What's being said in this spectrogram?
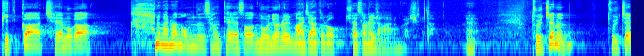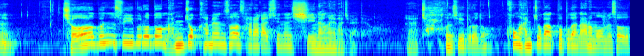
빚과 채무가 가능한 한 없는 상태에서 노년을 맞이하도록 최선을 다하는 것입니다. 예. 둘째는, 둘째는 적은 수입으로도 만족하면서 살아갈 수 있는 신앙을 가져야 돼요. 예, 적은 수입으로도 콩 한 조각 부부가 나눠 먹으면서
